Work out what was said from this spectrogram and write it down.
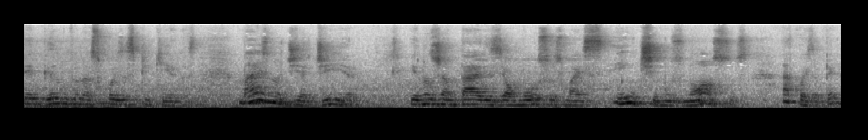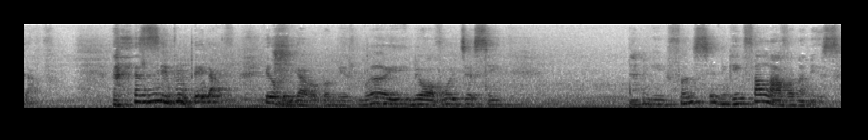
pegando nas coisas pequenas. Mas no dia a dia, e nos jantares e almoços mais íntimos nossos, a coisa pegava. Sempre pegava. Eu brigava com a minha irmã e meu avô dizia assim: na minha infância ninguém falava na mesa.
